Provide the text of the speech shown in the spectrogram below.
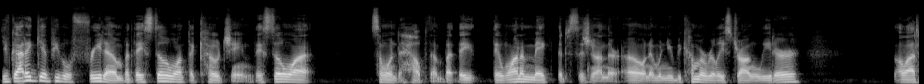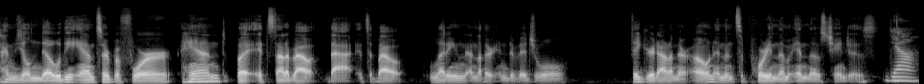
you've got to give people freedom, but they still want the coaching. They still want someone to help them, but they they want to make the decision on their own. And when you become a really strong leader, a lot of times you'll know the answer beforehand, but it's not about that. It's about letting another individual figure it out on their own and then supporting them in those changes yeah,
